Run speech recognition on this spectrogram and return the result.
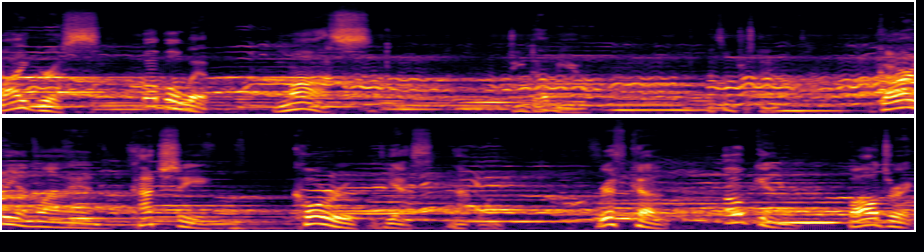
Ligris, Bubble Whip, Moss, GW. That's interesting. Guardian Lion, Kachi, Koru, yes, that one. Rivka, Oaken, Baldric,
